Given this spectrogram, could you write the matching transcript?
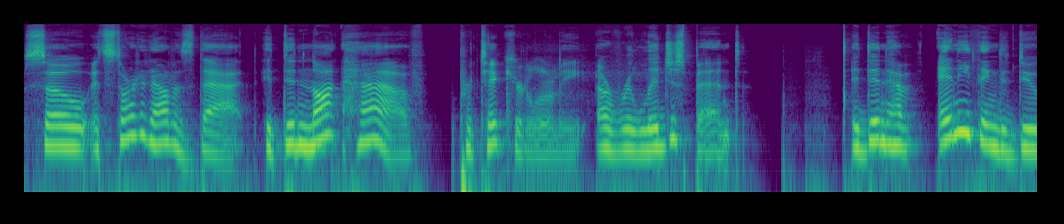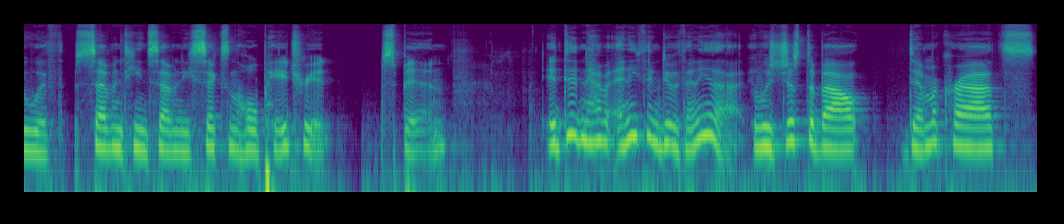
so it started out as that. It did not have particularly a religious bent. It didn't have anything to do with 1776 and the whole patriot spin. It didn't have anything to do with any of that. It was just about Democrats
